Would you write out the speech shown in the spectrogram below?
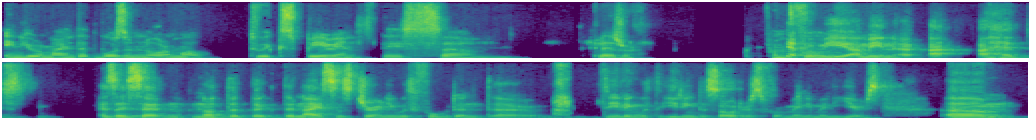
in your mind, that wasn't normal to experience this um, pleasure from yeah, food. For me, I mean, I, I had, as I said, not the, the, the nicest journey with food and uh, dealing with eating disorders for many, many years. Um,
